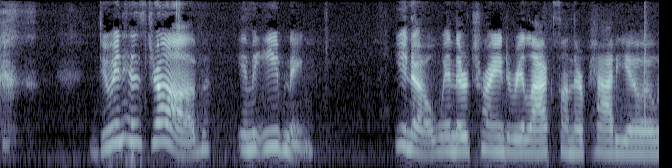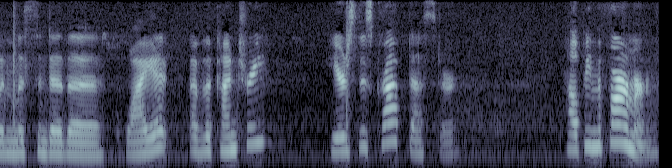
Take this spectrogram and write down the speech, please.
doing his job in the evening. You know, when they're trying to relax on their patio and listen to the quiet of the country, here's this crop duster helping the farmer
